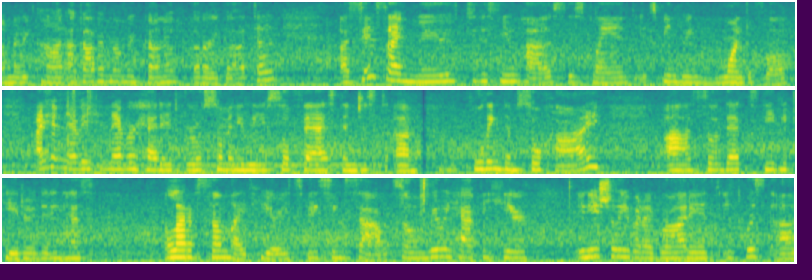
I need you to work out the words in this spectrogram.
Americana, Agave Americana variegata. Uh, since I moved to this new house, this plant, it's been doing wonderful. I have never never had it grow so many leaves so fast and just um, pulling them so high. Uh, so that's the indicator that it has a lot of sunlight here. It's facing south, so really happy here. Initially when I brought it, it was uh,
